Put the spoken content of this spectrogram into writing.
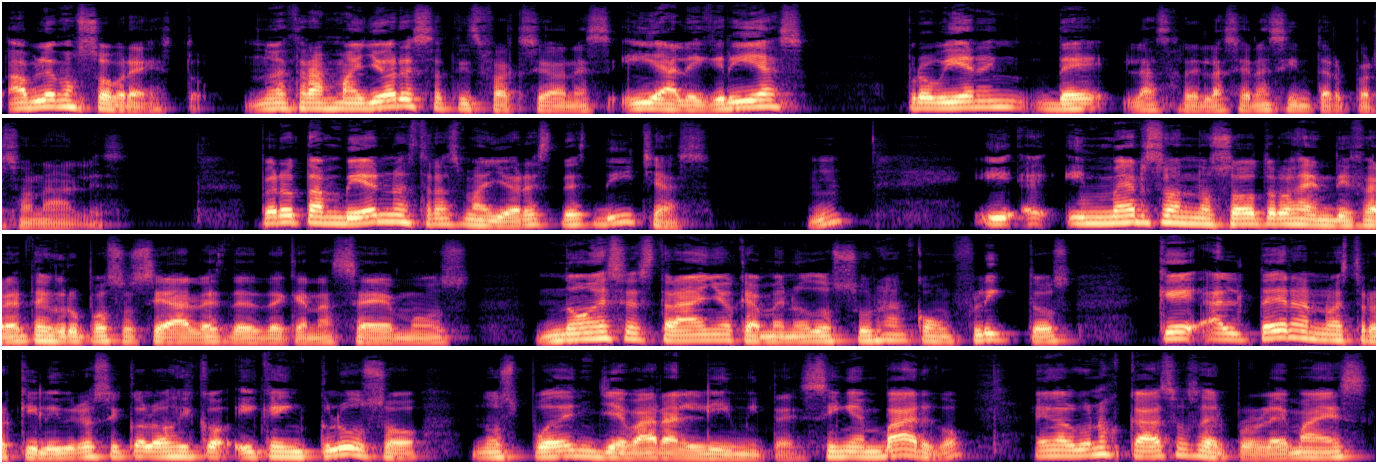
hablemos sobre esto. Nuestras mayores satisfacciones y alegrías provienen de las relaciones interpersonales, pero también nuestras mayores desdichas. Y eh, inmersos nosotros en diferentes grupos sociales desde que nacemos, no es extraño que a menudo surjan conflictos que alteran nuestro equilibrio psicológico y que incluso nos pueden llevar al límite. Sin embargo, en algunos casos el problema es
